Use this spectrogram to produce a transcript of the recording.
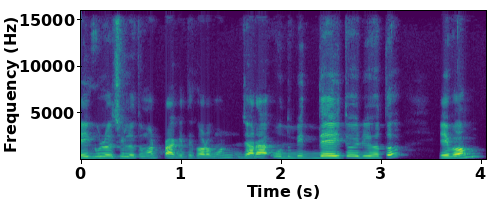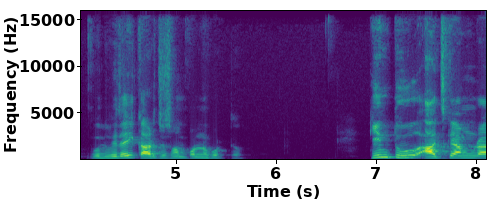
এইগুলো ছিল তোমার প্রাকৃতিক হরমোন যারা উদ্ভিদ দিয়েই তৈরি হতো এবং উদ্ভিদেই কার্য সম্পন্ন করতো। কিন্তু আজকে আমরা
